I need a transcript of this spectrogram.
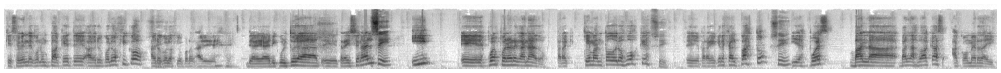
que se vende con un paquete agroecológico, agroecológico, de agricultura eh, tradicional, y eh, después poner ganado, para que queman todos los bosques, eh, para que crezca el pasto, y después van, van las vacas a comer de ahí.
